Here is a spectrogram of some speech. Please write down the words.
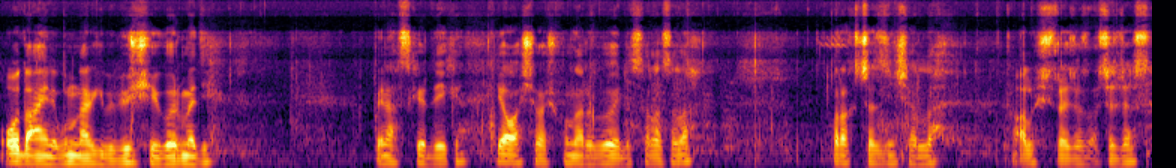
O da aynı bunlar gibi bir şey görmedi. Ben askerdeyken yavaş yavaş bunları böyle sala sala bırakacağız inşallah. Alıştıracağız, açacağız.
